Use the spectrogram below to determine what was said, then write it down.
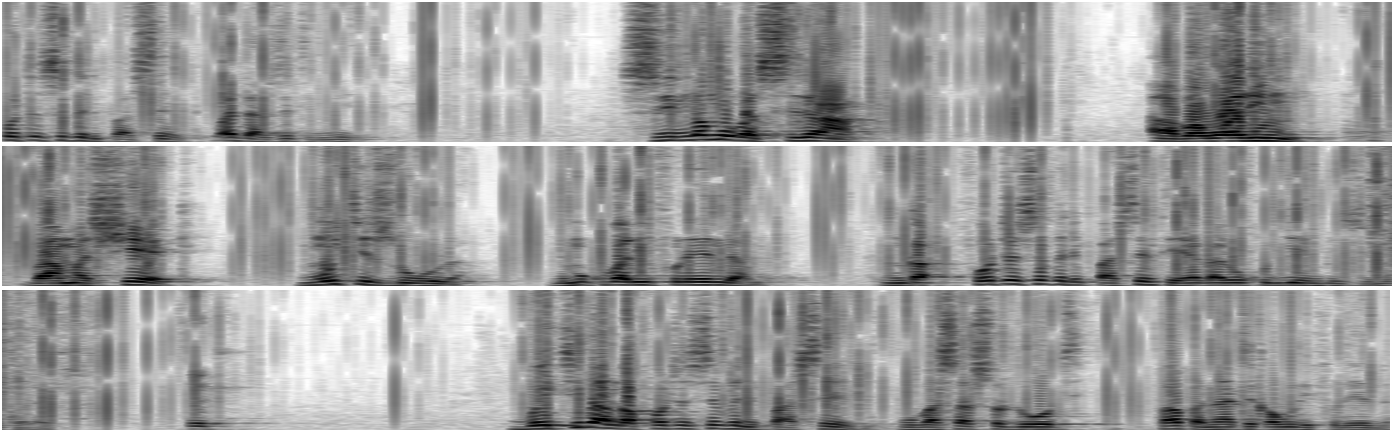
47 what does it mean singa mubasiramu abawalimu hmm. bamasheke mukizuula nemukuba lifulendamu nga 47 eyagala okulya embizi mukolaki bwekiba nga 47 mubasasodoti papa nateka wulifrenda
